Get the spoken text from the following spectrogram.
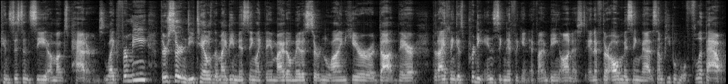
consistency amongst patterns. Like for me, there's certain details that might be missing, like they might omit a certain line here or a dot there that I think is pretty insignificant if I'm being honest. And if they're all missing that, some people will flip out.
